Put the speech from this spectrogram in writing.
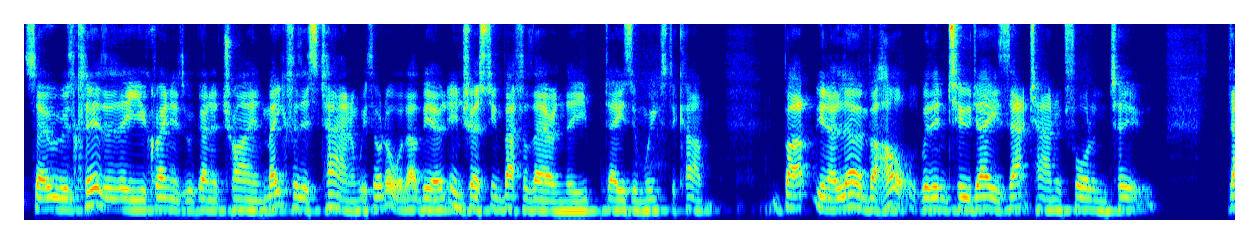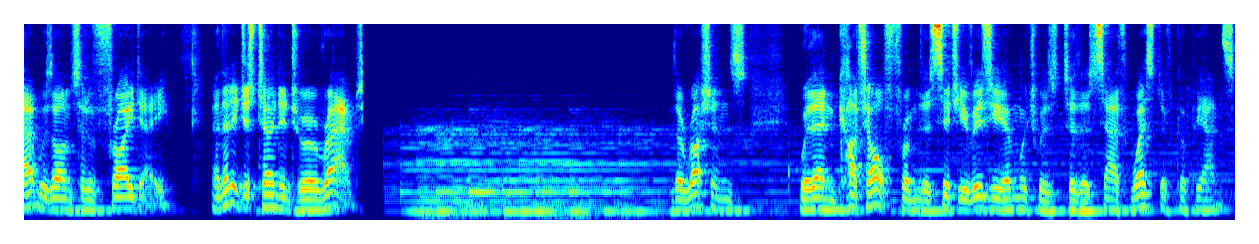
So it was clear that the Ukrainians were going to try and make for this town, and we thought, oh, well, there'll be an interesting battle there in the days and weeks to come. But you know, lo and behold, within two days, that town had fallen too. That was on sort of Friday. And then it just turned into a rout. The Russians were then cut off from the city of Izium, which was to the southwest of Kupiansk,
